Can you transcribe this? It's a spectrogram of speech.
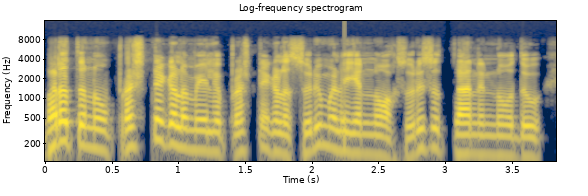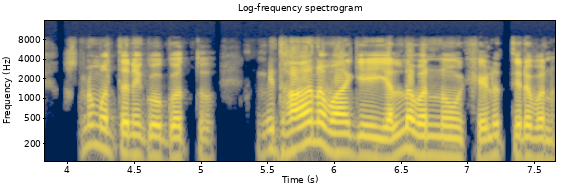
ಭರತನು ಪ್ರಶ್ನೆಗಳ ಮೇಲೆ ಪ್ರಶ್ನೆಗಳ ಸುರಿಮಳೆಯನ್ನು ಸುರಿಸುತ್ತಾನೆನ್ನುವುದು ಹನುಮಂತನಿಗೂ ಗೊತ್ತು. ನಿಧಾನವಾಗಿ ಎಲ್ಲವನ್ನೂ ಹೇಳುತ್ತಿರುವನು.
